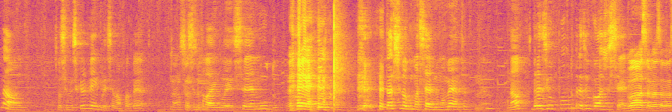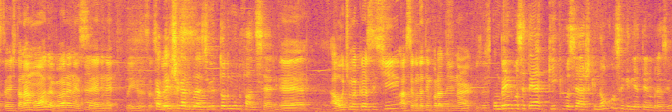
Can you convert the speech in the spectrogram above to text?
Não. Se você não escrever inglês, é analfabeto. Não, Se você não falar inglês, você é mudo. É. Tá assistindo alguma série no momento? Não. Não? Brasil, o povo do Brasil gosta de série. Gosta, gosta bastante. Tá na moda agora, né? Série, Netflix, essas É. Acabei de coisas. chegar do Brasil e todo mundo fala de série. É, a última que eu assisti, a segunda temporada de Narcos. É. Um bem que você tem aqui que você acha que não conseguiria ter no Brasil.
